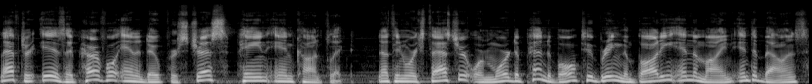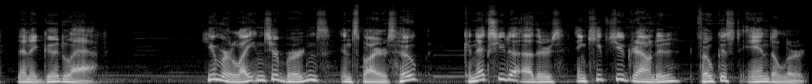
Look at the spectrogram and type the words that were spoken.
Laughter is a powerful antidote for stress, pain, and conflict. Nothing works faster or more dependable to bring the body and the mind into balance than a good laugh. Humor lightens your burdens, inspires hope, connects you to others, and keeps you grounded, focused, and alert.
